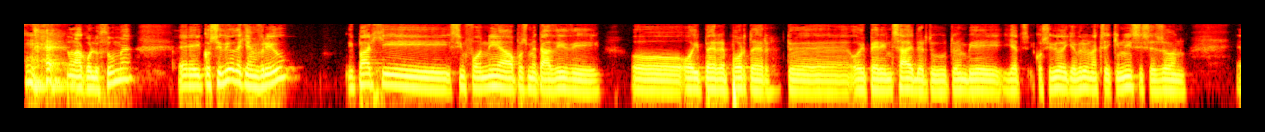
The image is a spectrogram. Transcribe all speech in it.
τον ακολουθούμε. 22 ε, Δεκεμβρίου υπάρχει συμφωνία, όπως μεταδίδει ο, ο υπερ-reporter, ο υπερ-insider του, του NBA για τις 22 Δεκεμβρίου να ξεκινήσει η σεζόν 2020-2021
